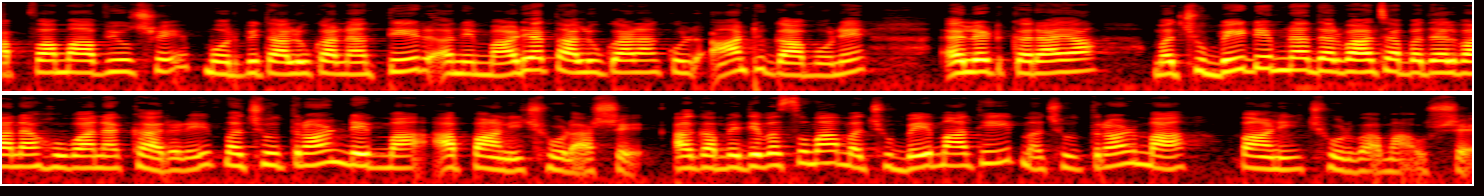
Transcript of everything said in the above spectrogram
આપવામાં આવ્યું છે. મોરબી તાલુકાના તેર અને માળિયા તાલુકાના કુલ આઠ ગામોને એલર્ટ કરાયા. મચ્છુ બે ડેમના દરવાજા બદલવાના હોવાના કારણે મચ્છુ ત્રણ ડેમમાં આ પાણી છોડાશે. આગામી દિવસોમાં મચ્છુ બેમાંથી મચ્છુ ત્રણમાં પાણી છોડવામાં આવશે.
